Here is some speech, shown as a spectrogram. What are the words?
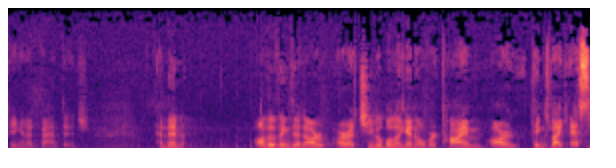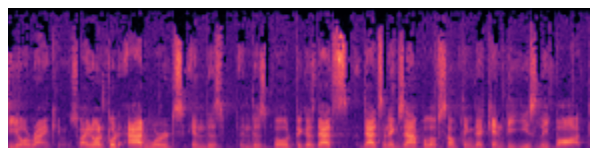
being an advantage. And then other things that are, are achievable again over time are things like SEO ranking. So I don't put AdWords in this in this boat because that's that's an example of something that can be easily bought.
